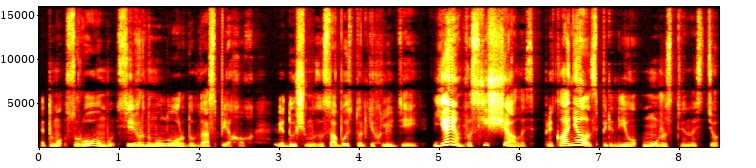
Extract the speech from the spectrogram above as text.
этому суровому северному лорду в доспехах, ведущему за собой стольких людей. Я им восхищалась, преклонялась перед его мужественностью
